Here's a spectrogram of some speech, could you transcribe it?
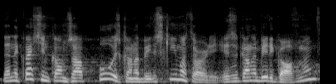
Then the question comes up who is going to be the scheme authority? Is it going to be the government?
